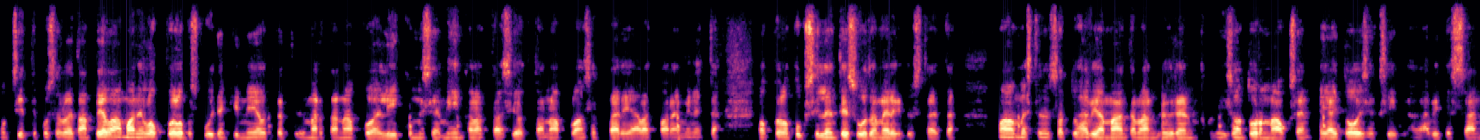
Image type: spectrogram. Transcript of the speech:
Mutta sitten kun se ruvetaan pelaamaan, niin loppujen lopuksi kuitenkin ne, jotka ymmärtää nappulojen liikkumiseen, mihin kannattaa sijoittaa nappulansa, pärjäävät paremmin. Että loppujen lopuksi sille ei suurta merkitystä, että maailmanmestari nyt sattui häviämään tämän yhden ison turnauksen ja jäi toiseksi hävitessään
